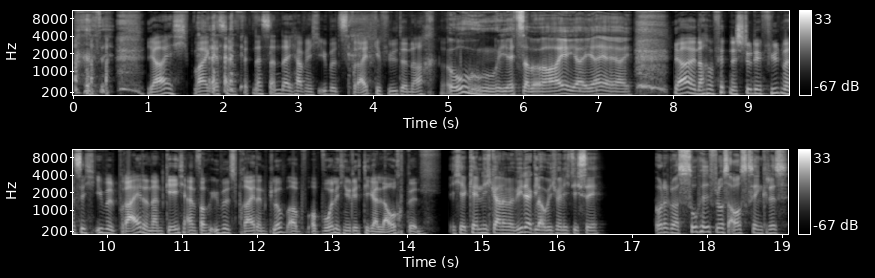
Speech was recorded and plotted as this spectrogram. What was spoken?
ja, ich war gestern im Fitnesscenter, ich habe mich übelst breit gefühlt danach. Oh, jetzt aber, ei, ei, ei, ei. Ja, nach dem Fitnessstudio fühlt man sich übel breit und dann gehe ich einfach übelst breit in den Club, ob, obwohl ich ein richtiger Lauch bin. Ich erkenne dich gar nicht mehr wieder, glaube ich, wenn ich dich sehe. Oder du hast so hilflos ausgesehen, Chris,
